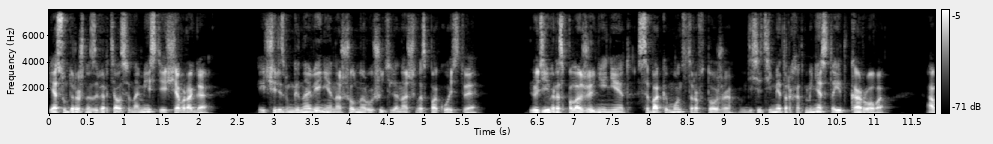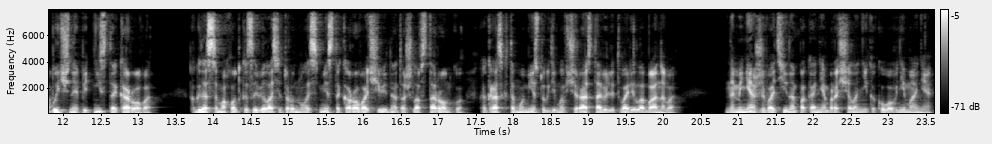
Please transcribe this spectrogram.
Я судорожно завертелся на месте, ища врага. И через мгновение нашел нарушителя нашего спокойствия. Людей в расположении нет, собак и монстров тоже. В десяти метрах от меня стоит корова. Обычная пятнистая корова. Когда самоходка завелась и тронулась с места, корова, очевидно, отошла в сторонку, как раз к тому месту, где мы вчера оставили твари Лобанова. На меня животина пока не обращала никакого внимания.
